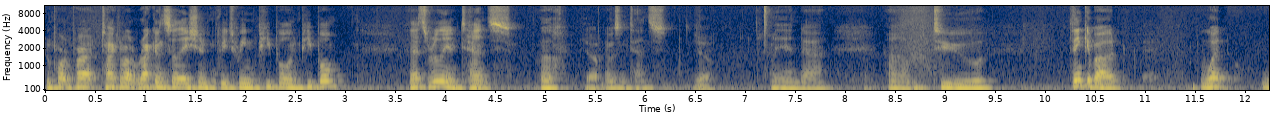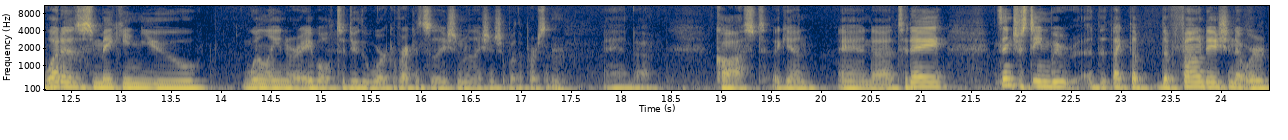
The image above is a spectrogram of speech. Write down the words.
an important part. Talked about reconciliation between people and people. That's really intense. Ugh, Yeah. that was intense. Yeah. And uh, um, to think about what what is making you willing or able to do the work of reconciliation relationship with a person, and uh, cost again. And uh, today, it's interesting. We like the the foundation that we're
